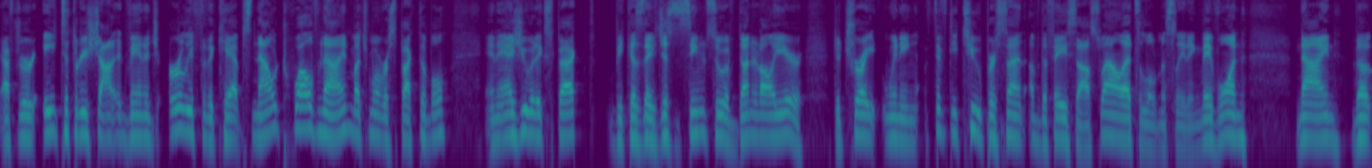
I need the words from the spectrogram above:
after 8 to 3 shot advantage early for the Caps. Now 12 9, much more respectable. And as you would expect, because they just seems to have done it all year, Detroit winning 52% of the faceoffs. Well, that's a little misleading. They've won nine. The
